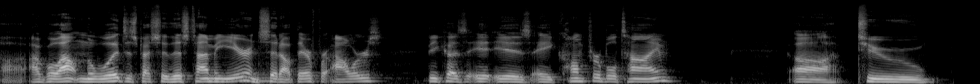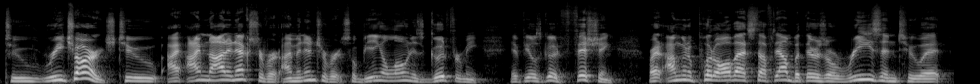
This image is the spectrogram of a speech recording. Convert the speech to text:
Uh, I'll go out in the woods, especially this time of year, and sit out there for hours because it is a comfortable time uh, to to recharge. To I, I'm not an extrovert. I'm an introvert, so being alone is good for me. It feels good. Fishing, right? I'm going to put all that stuff down, but there's a reason to it,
